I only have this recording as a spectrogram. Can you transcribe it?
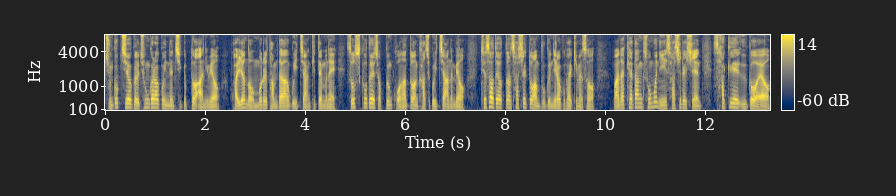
중국 지역을 총괄하고 있는 직급도 아니며 관련 업무를 담당하고 있지 않기 때문에 소스코드의 접근 권한 또한 가지고 있지 않으며 퇴사되었던 사실 또한 무근이라고 밝히면서 만약 해당 소문이 사실일 시엔 사규에 의거하여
